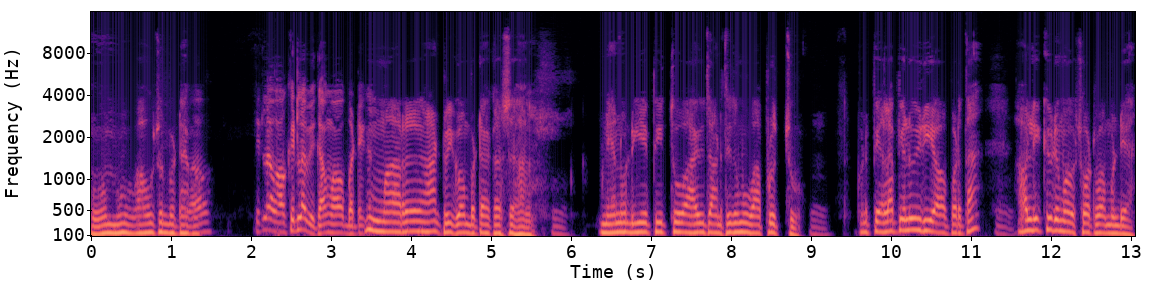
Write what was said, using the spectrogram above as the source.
હું હું વાવું છું બટાકા. વાવ. કેટલા વાવ? કેટલા વીઘામાં વાવો બટાકા? મારે આઠ વીઘામાં બટાકા છે હાલ. ને એનો ડીએપી તો આવ્યું તાણથી તો હું વાપરું જ છું. પણ પહેલા પેલું યુરિયા વાપરતા. હવે આ લિક્વિડમાં છોટવા માંડ્યા.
